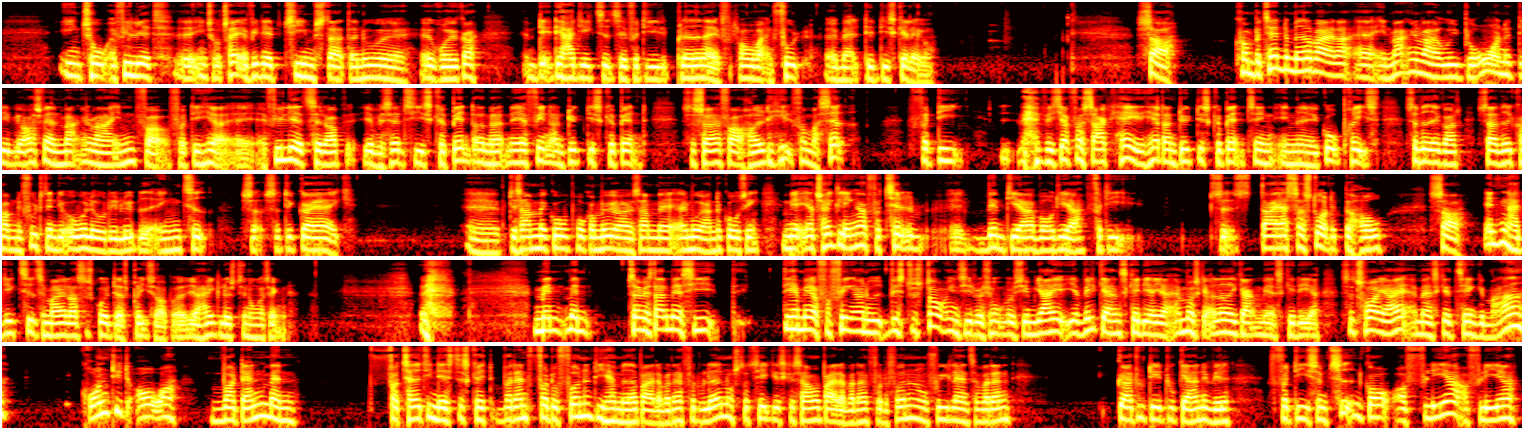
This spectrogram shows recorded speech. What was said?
1-2 affiliate, øh, 1-2-3 affiliate teams, der, der nu øh, øh rykker, det, det har de ikke tid til, fordi pladen er i forvejen fuld øh, med alt det, de skal lave. Så kompetente medarbejdere er en mangelvare ude i byråerne. Det vil også være en mangelvare inden for, for det her øh, affiliate setup. Jeg vil selv sige skribenter. Når, når jeg finder en dygtig skribent, så sørger jeg for at holde det helt for mig selv. Fordi hvis jeg får sagt, hey, her er der en dygtig skribent til en, en øh, god pris, så ved jeg godt, så er vedkommende fuldstændig overloadet i løbet af ingen tid. Så, så det gør jeg ikke. Øh, det samme med gode programmører, og sammen med alle mulige andre gode ting. Men jeg, jeg tør ikke længere fortælle, øh, hvem de er og hvor de er, fordi der er så stort et behov, så enten har de ikke tid til mig, eller så skruer de deres pris op, og jeg har ikke lyst til nogen af tingene. men, men som jeg startede med at sige, det her med at få fingeren ud, hvis du står i en situation, hvor du siger, jeg, jeg vil gerne skalere, jeg er måske allerede i gang med at skalere, så tror jeg, at man skal tænke meget grundigt over, hvordan man får taget de næste skridt. Hvordan får du fundet de her medarbejdere? Hvordan får du lavet nogle strategiske samarbejder? Hvordan får du fundet nogle freelancer? Hvordan gør du det, du gerne vil? Fordi som tiden går, og flere og flere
